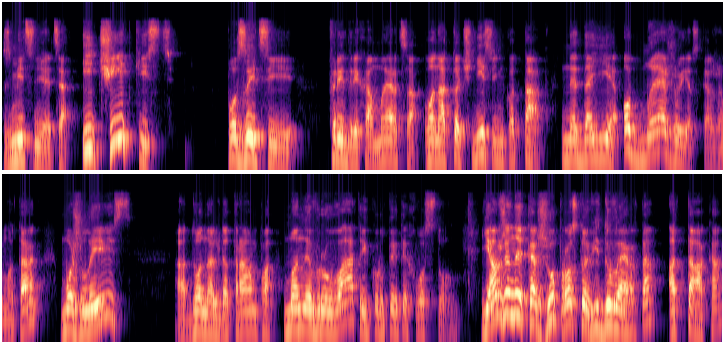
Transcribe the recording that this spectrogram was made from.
зміцнюється і чіткість позиції Фрідріха Мерца, вона точнісінько так не дає, обмежує, скажімо так, можливість Дональда Трампа маневрувати і крутити хвостом. Я вже не кажу просто відверта атака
